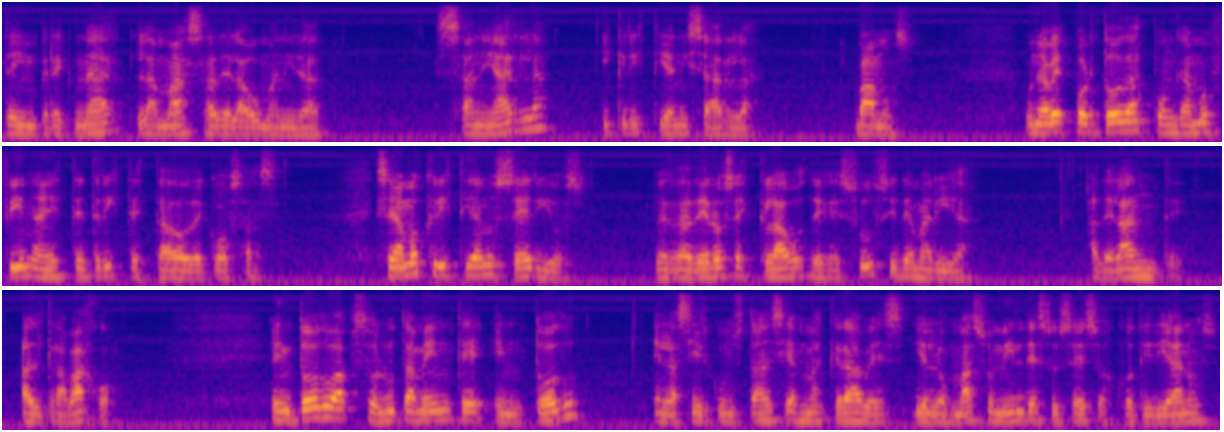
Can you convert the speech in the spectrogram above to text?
de impregnar la masa de la humanidad, sanearla y cristianizarla. Vamos, una vez por todas pongamos fin a este triste estado de cosas. Seamos cristianos serios, verdaderos esclavos de Jesús y de María. Adelante, al trabajo. En todo, absolutamente en todo, en las circunstancias más graves y en los más humildes sucesos cotidianos,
